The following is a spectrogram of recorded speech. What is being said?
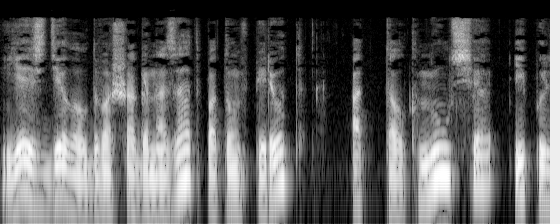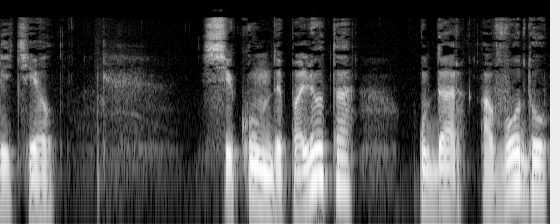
я сделал два шага назад, потом вперед, оттолкнулся и полетел. Секунды полета, удар о воду,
